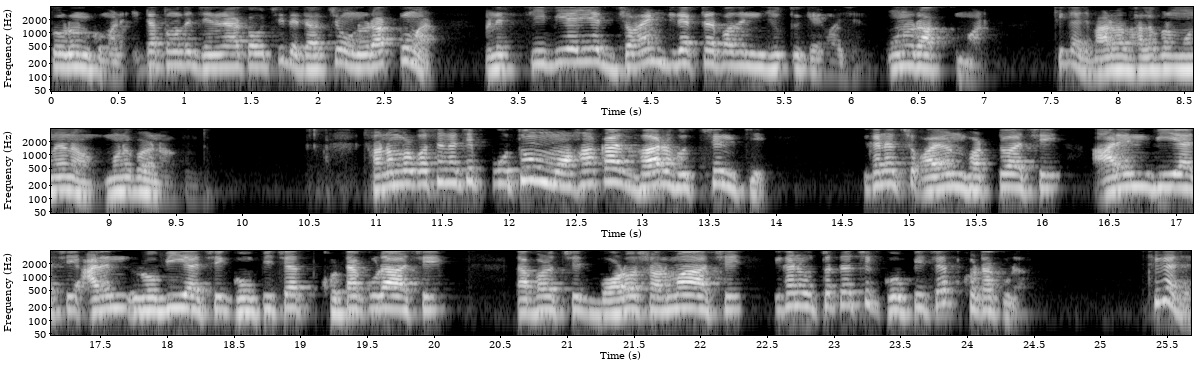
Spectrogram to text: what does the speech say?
তরুণ কুমার। এটা তোমাদের জেনে রাখা উচিত, এটা হচ্ছে অনুরাগ কুমার। মানে সিবিআই এর জয়েন্ট ডিরেক্টর পদে নিযুক্ত কে হয়েছেন? অনুরাগ কুমার। ঠিক আছে, বারবার ভালো করে মনে নাও, মনে করে নাও কিন্তু। ছ নম্বর কোশ্চেন আছে প্রথম মহাকাশ ভার হচ্ছেন কে? এখানে হচ্ছে অয়ন ভট্ট আছে আর এন বি আছে আর এন রবি আছে, গোপীচাঁদ খোটাকুড়া আছে, তারপর হচ্ছে বড় শর্মা আছে, এখানে উত্তরটা হচ্ছে গোপীচাঁদ খোটাকুড়া। ঠিক আছে?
